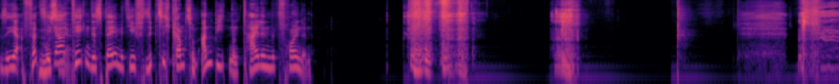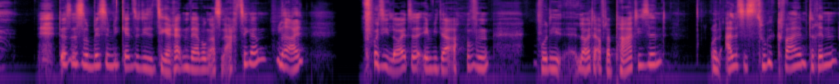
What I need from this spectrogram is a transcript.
Ja, Muss 40er ja. Thekendisplay mit je 70 Gramm zum Anbieten und Teilen mit Freunden. Das ist so ein bisschen wie, kennst du diese Zigarettenwerbung aus den 80ern? Nein. Wo die Leute irgendwie da auf dem, wo die Leute auf der Party sind und alles ist zugequalmt drin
